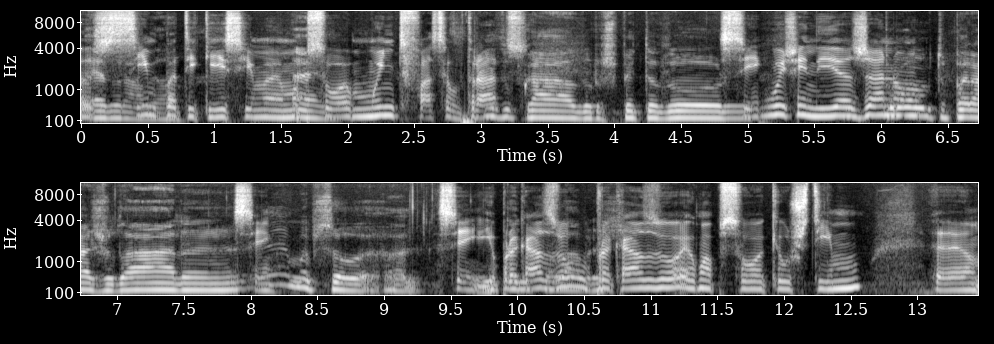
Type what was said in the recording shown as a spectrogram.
adorável. simpaticíssima, uma É. pessoa muito fácil de trato. Educado, respeitador, Sim, hoje em dia já não. pronto para ajudar. Sim. É uma pessoa. Olha, Sim, e por acaso, palavras. por acaso é uma pessoa que eu estimo. eh,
